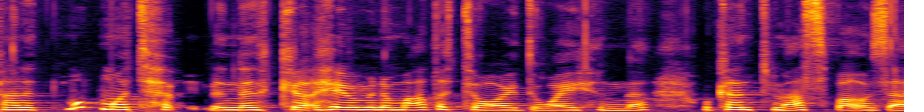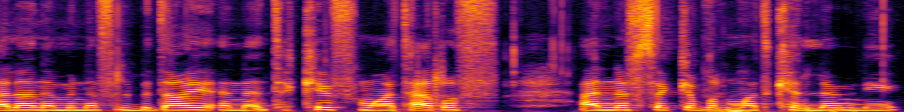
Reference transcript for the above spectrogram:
كانت مو ما تحب إنك هي من ما اعطته وايد وجه إنه وكانت معصبة أو زعلانه منه في البداية إن أنت كيف ما تعرف عن نفسك قبل ما تكلمني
